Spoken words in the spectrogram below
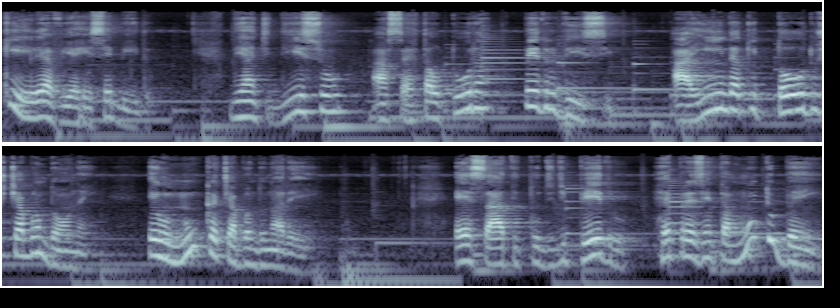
que ele havia recebido. Diante disso, a certa altura, Pedro disse: Ainda que todos te abandonem, eu nunca te abandonarei. Essa atitude de Pedro representa muito bem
